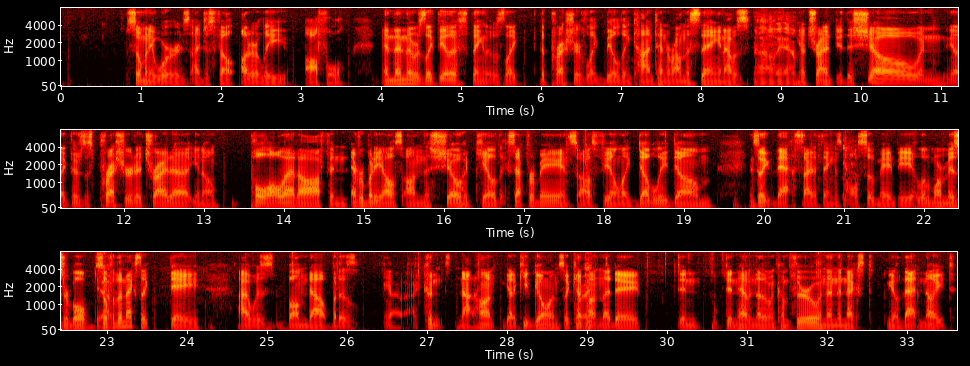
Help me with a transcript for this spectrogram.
so many words, I just felt utterly awful. And then there was like the other thing that was like the pressure of like building content around this thing, and I was, oh yeah, you know, trying to do this show, and you know, like there's this pressure to try to, you know, pull all that off, and everybody else on this show had killed except for me, and so I was feeling like doubly dumb. And so like that side of things also made me a little more miserable. Yeah. So for the next like day, I was bummed out, but as you know, I couldn't not hunt. Got to keep going, so I kept right. hunting that day. Didn't didn't have another one come through, and then the next, you know, that night,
